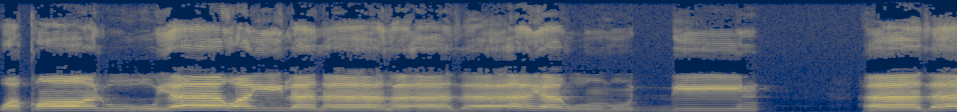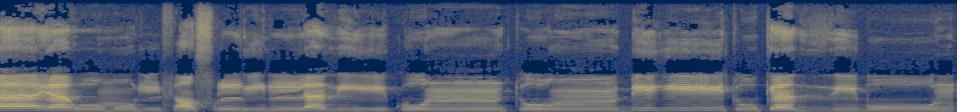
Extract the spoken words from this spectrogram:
وقالوا يا ويلنا هذا يوم الدين هذا يوم الفصل الذي كنتم به تكذبون.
